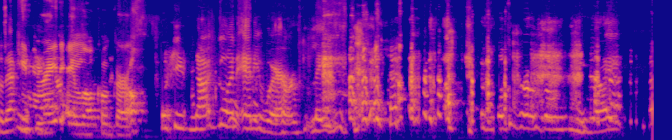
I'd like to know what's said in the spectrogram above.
So that he married a local girl. So he's not going anywhere, ladies. local girls don't leave, right?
